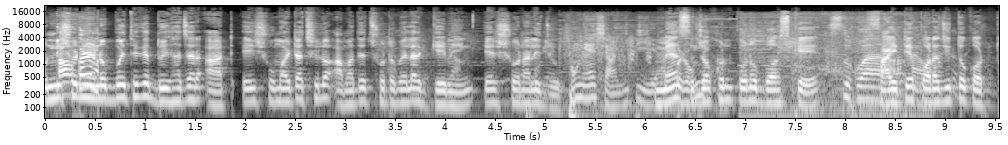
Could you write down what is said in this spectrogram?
উনিশশো নিরানব্বই থেকে দুই হাজার আট এই সময়টা ছিল আমাদের ছোটবেলার গেমিং এর সোনালী যুগ। ম্যাচ যখন কোনো বসকে ফাইটে পরাজিত করত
